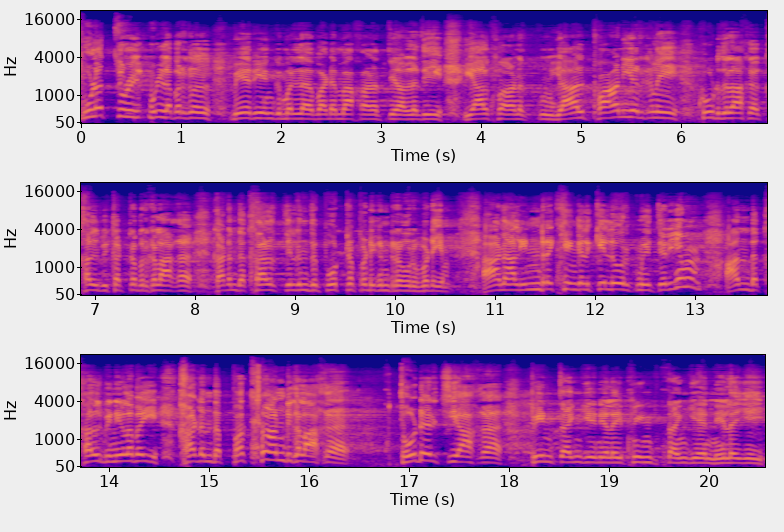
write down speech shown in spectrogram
புலத்துள் உள்ளவர்கள் வேறு எங்குமல்ல வட மாகாணத்தில் அல்லது யாழ்ப்பாண யாழ்ப்பாணியர்களே கூடுதலாக கல்வி கற்றவர்களாக கடந்த காலத்திலிருந்து போற்றப்படுகின்ற ஒரு விடயம். ஆனால் இன்றைக்கு எங்களுக்கு எல்லோருக்குமே தெரியும் அந்த கல்வி நிலவை கடந்த பத்தாண்டுகளாக தொடர்ச்சியாக பின்தங்கிய நிலை பின்தங்கிய நிலையை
